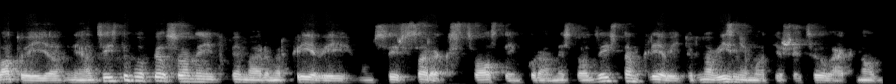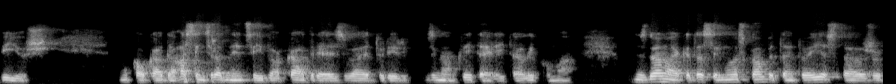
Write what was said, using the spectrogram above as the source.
Latvija neatzīst dubultu pilsonību. Piemēram, ar Krieviju mums ir saraksts valstīm, kurām mēs to atzīstam. Krievija tur nav izņemot, ja šie cilvēki nav bijuši nu, kaut kādā asinsradniecībā kādreiz, vai tur ir zinām kritērija tajā likumā. Es domāju, ka tas ir mūsu kompetento iestāžu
